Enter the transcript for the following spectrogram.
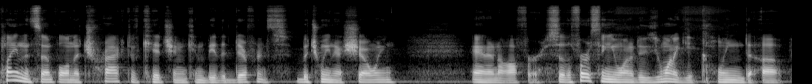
Plain and simple, an attractive kitchen can be the difference between a showing and an offer. So the first thing you want to do is you want to get cleaned up.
